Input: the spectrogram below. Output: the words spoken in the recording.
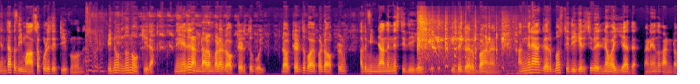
എന്താ പതി ഈ മാസക്കുളി തെറ്റിയിരിക്കണമെന്ന് പിന്നെ ഒന്നും നോക്കിയില്ല. നേരെ രണ്ടാളും പാടെ ഡോക്ടറെ അടുത്ത് പോയി. ഡോക്ടറെ അടുത്ത് പോയപ്പോൾ ഡോക്ടറും അത് മിഞ്ഞാൻ തന്നെ സ്ഥിരീകരിച്ചു. ഇത് ഗർഭമാണ് അങ്ങനെ ആ ഗർഭം സ്ഥിരീകരിച്ച് വരുന്ന വയ്യാതെ. വേണേ ഒന്ന് കണ്ടോ?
